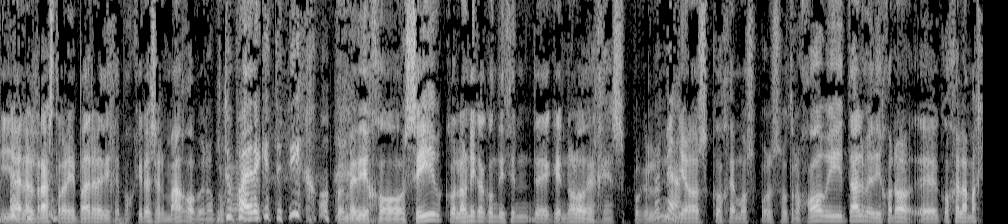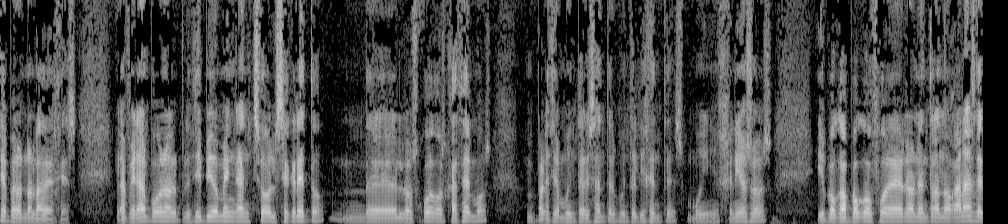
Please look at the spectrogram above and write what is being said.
Y ya en el rastro a mi padre le dije, pues quiero ser mago. Pero ¿Y tu padre qué te dijo? Pues me dijo, sí, con la única condición de que no lo dejes. Porque los Anda. niños cogemos pues otro hobby y tal. Me dijo, no, eh, coge la magia pero no la dejes. Y al final, pues, bueno, al principio me enganchó el secreto de los juegos que hacemos. Me parecían muy interesantes, muy inteligentes, muy ingeniosos. Y poco a poco fueron entrando ganas de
